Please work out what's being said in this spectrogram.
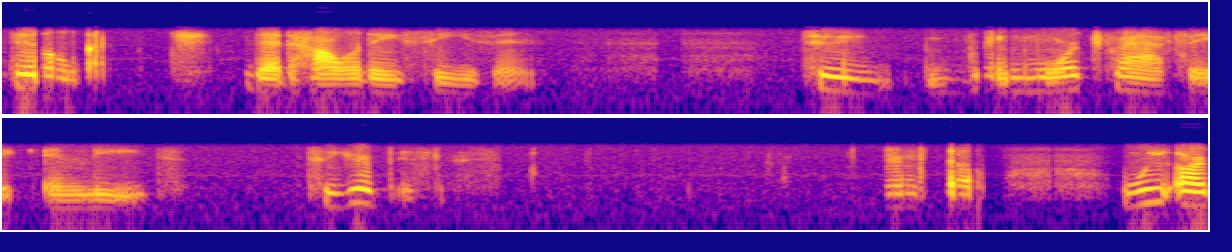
still that holiday season to bring more traffic and leads to your business. And so we are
